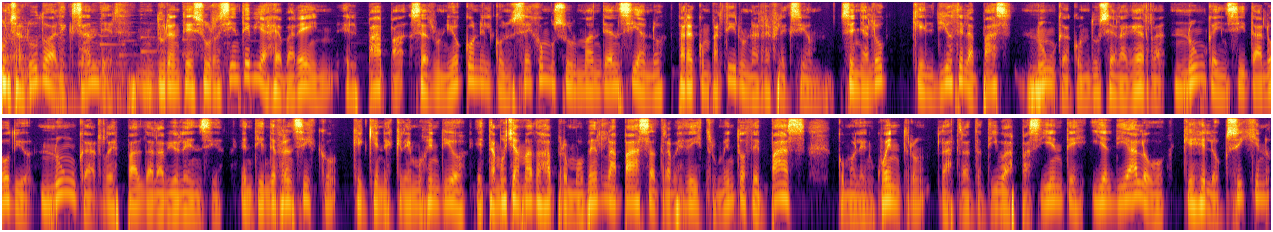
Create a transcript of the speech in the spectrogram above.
Un saludo a Alexander. Durante su reciente viaje a Bahrein, el Papa se reunió con el Consejo Musulmán de Ancianos para compartir una reflexión. Señaló que el Dios de la paz nunca conduce a la guerra, nunca incita al odio, nunca respalda la violencia. Entiende Francisco que quienes creemos en Dios estamos llamados a promover la paz a través de instrumentos de paz como el encuentro, las tratativas pacientes y el diálogo, que es el oxígeno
